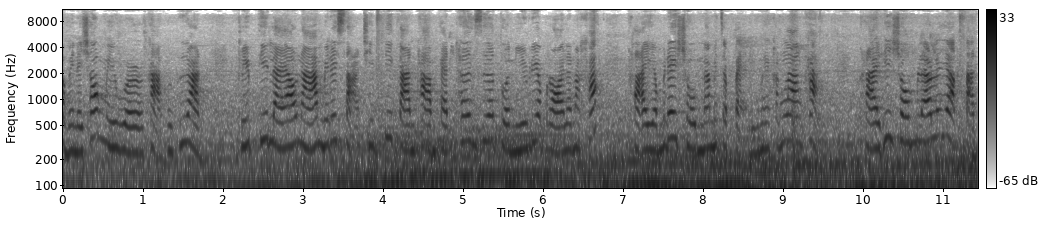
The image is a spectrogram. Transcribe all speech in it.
กับเมในช่องเมเวอร์ค่ะเพื่อนๆ คลิปที่แล้วนะไม่ได้สาธิตที่การทำแพทเทิร์นเสื้อตัวนี้เรียบร้อยแล้วนะคะ ใครยังไม่ได้ชมนะมันจะแปะลิงก์ไว้ข้างล่างค่ะ ใครที่ชมแล้วและอยากตัด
